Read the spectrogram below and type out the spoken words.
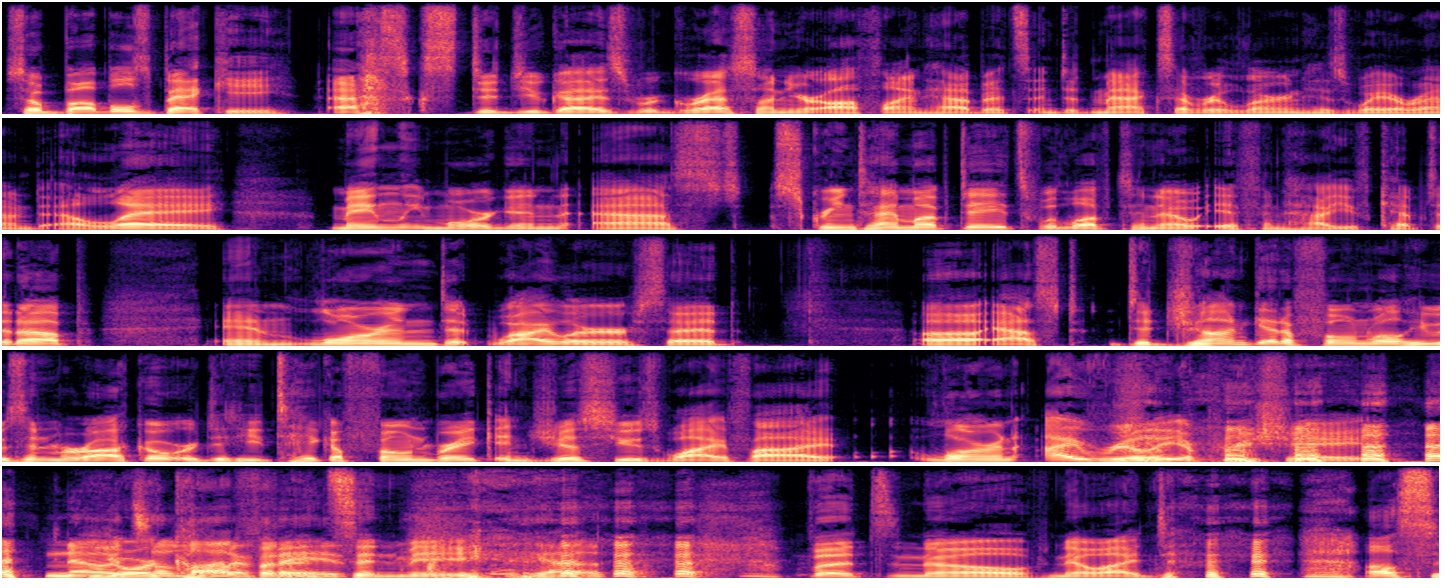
So Bubbles Becky asks, "Did you guys regress on your offline habits and did Max ever learn his way around LA?" Mainly Morgan asked, "Screen time updates. Would love to know if and how you've kept it up." And Lauren Detweiler said, uh, asked, "Did Jon get a phone while he was in Morocco, or did he take a phone break and just use Wi-Fi?" Lauren, I really appreciate No, your it's a lot of confidence in me. Yeah. but no, no, I, de- I'll, s-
